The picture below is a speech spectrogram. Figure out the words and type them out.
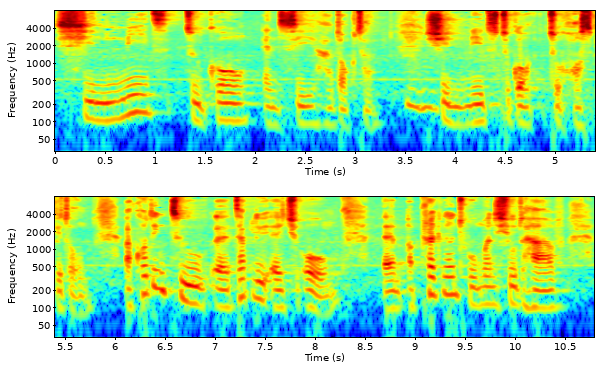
she needs to go and see her doctor. Mm-hmm. She needs to go to hospital. According to uh, WHO, um, a pregnant woman should have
